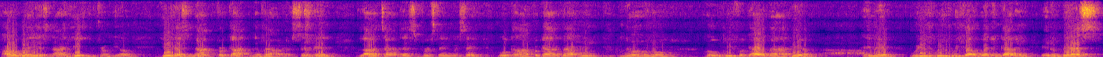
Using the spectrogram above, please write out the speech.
Our way is not hidden from him. He has not forgotten about us. Amen. A lot of times that's the first thing we say. Well, God forgot about me. No, but we forgot about him. Amen. We, we, we got went and got in, in a mess.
